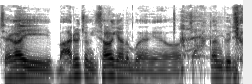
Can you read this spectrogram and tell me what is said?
제가 이 말을 좀 이상하게 하는 모양이에요. 약간 그죠?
